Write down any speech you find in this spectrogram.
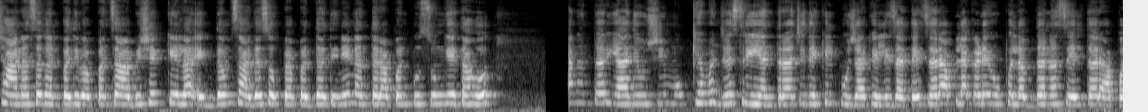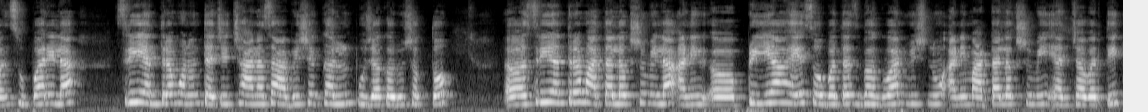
छान असं गणपती बाप्पांचा अभिषेक केला. एकदम साध्या सोप्या पद्धतीने नंतर आपण पुसून घेत आहोत. त्यानंतर या दिवशी मुख्य म्हणजे श्रीयंत्राची देखील पूजा केली जाते. जर आपल्याकडे उपलब्ध नसेल तर आपण सुपारीला श्रीयंत्र म्हणून त्याची छान असा अभिषेक घालून पूजा करू शकतो. श्रीयंत्र माता लक्ष्मीला आणि प्रिय आहे. सोबतच भगवान विष्णू आणि माता लक्ष्मी यांच्यावरती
